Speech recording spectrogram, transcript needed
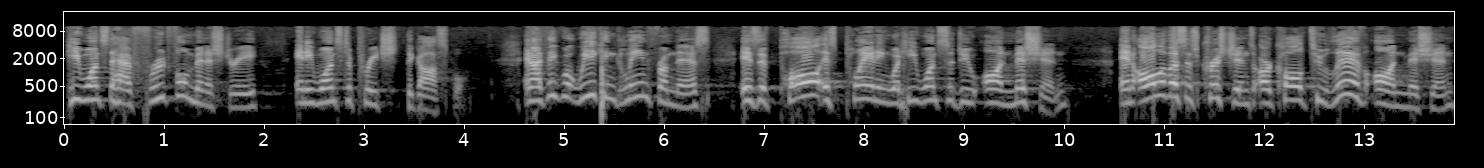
he wants to have fruitful ministry, and he wants to preach the gospel. And I think what we can glean from this is if Paul is planning what he wants to do on mission, and all of us as Christians are called to live on mission,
